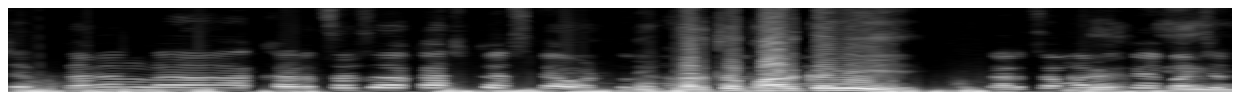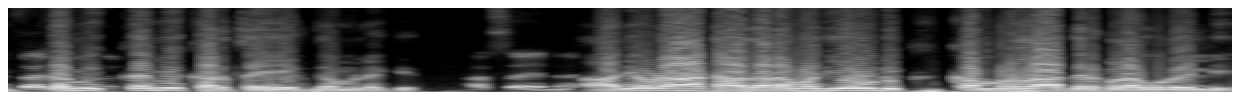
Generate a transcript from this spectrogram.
शेतकऱ्यांना खर्चाचा कस कस काय वाटतं? खर्च फार कमी आहे. खर्चामध्ये काही बचत झाली कमी? कमी खर्च आहे एकदम लगेच. असं आहे ना? आज एवढं आठ हजारामध्ये एवढी कमरला अदरक लागू राहिली.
